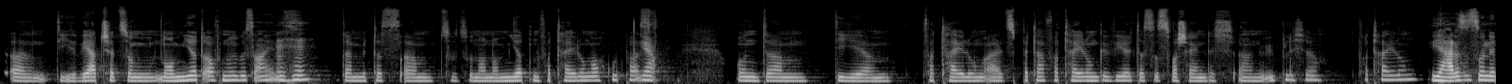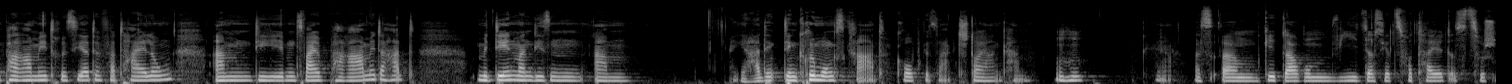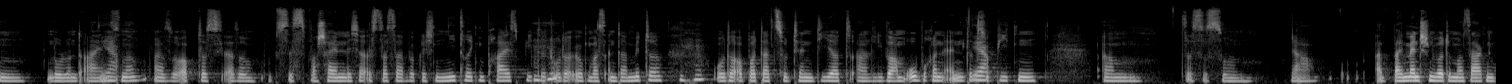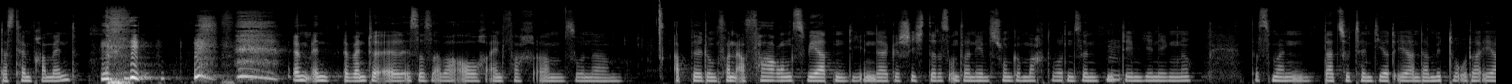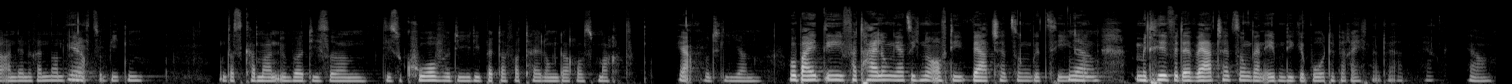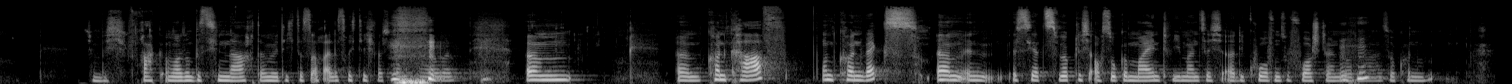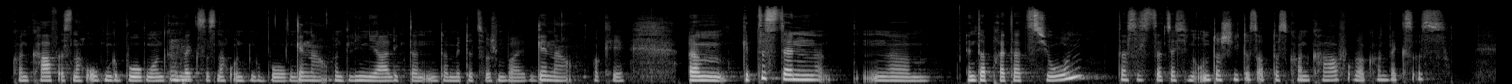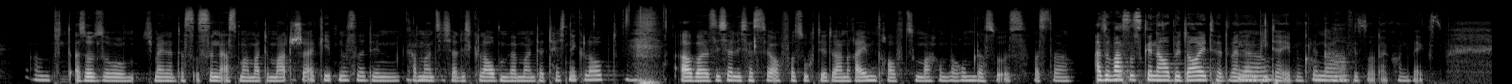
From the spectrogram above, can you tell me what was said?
äh, die Wertschätzung normiert auf 0 bis 1, mhm. damit das ähm, zu, zu einer normierten Verteilung auch gut passt. Ja. Und ähm, die ähm, Verteilung als Beta-Verteilung gewählt, das ist wahrscheinlich äh, eine übliche Verteilung? Ja, das ist so eine parametrisierte Verteilung, ähm, die eben zwei Parameter hat mit denen man diesen, ähm, ja, den, den, Krümmungsgrad, grob gesagt, steuern kann. Mhm. Ja. Es ähm, geht darum, wie das jetzt verteilt ist zwischen 0 und 1. Ja. Ne? Also ob das, also ob es wahrscheinlicher ist, dass er wirklich einen niedrigen Preis bietet mhm. oder irgendwas in der Mitte mhm. oder ob er dazu tendiert, äh, lieber am oberen Ende ja. zu bieten. Ähm, das ist so, ja, bei Menschen würde man sagen, das Temperament. Ähm, eventuell ist es aber auch einfach ähm, so eine Abbildung von Erfahrungswerten, die in der Geschichte des Unternehmens schon gemacht worden sind mit mhm. demjenigen, ne? dass man dazu tendiert, eher in der Mitte oder eher an den Rändern vielleicht ja. zu bieten. Und das kann man über diese, diese Kurve, die die Beta-Verteilung daraus macht, ja. modellieren. Wobei die Verteilung ja sich nur auf die Wertschätzung bezieht ja. und mit Hilfe der Wertschätzung dann eben die Gebote berechnet werden. Ja. ja. Ich, ich frage immer so ein bisschen nach, damit ich das auch alles richtig verstanden habe. ähm, ähm, konkav und konvex ähm, ist jetzt wirklich auch so gemeint, wie man sich äh, die Kurven so vorstellen würde. Mhm. Also kon konkav ist nach oben gebogen und konvex mhm. ist nach unten gebogen. Genau. Und linear liegt dann in der Mitte zwischen beiden. Genau. Okay. Ähm, gibt es denn eine Interpretation, dass es tatsächlich ein Unterschied ist, ob das konkav oder konvex ist. Also so, ich meine, das sind erstmal mathematische Ergebnisse, denen kann man sicherlich glauben, wenn man der Technik glaubt. Aber sicherlich hast du ja auch versucht, dir da einen Reim drauf zu machen, warum das so ist, was da. Also was es genau bedeutet, wenn ja, ein Bieter eben konkav genau. ist oder konvex.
